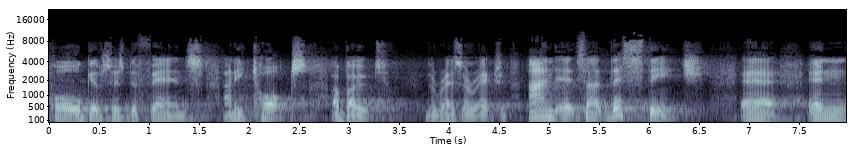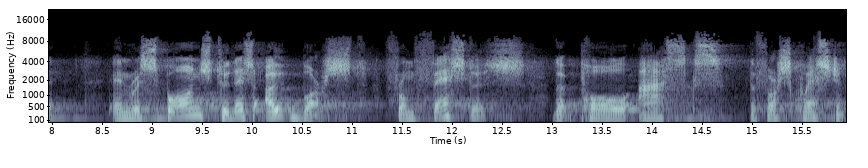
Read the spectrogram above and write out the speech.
Paul gives his defense and he talks about the resurrection. And it's at this stage, uh, in, in response to this outburst from Festus, that Paul asks the first question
